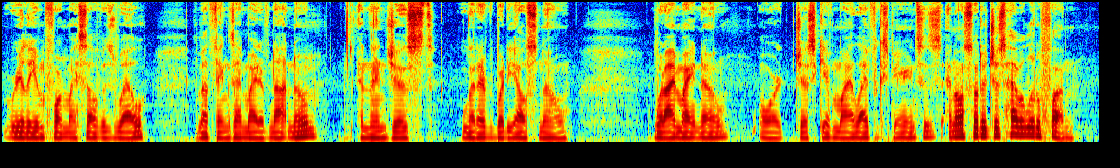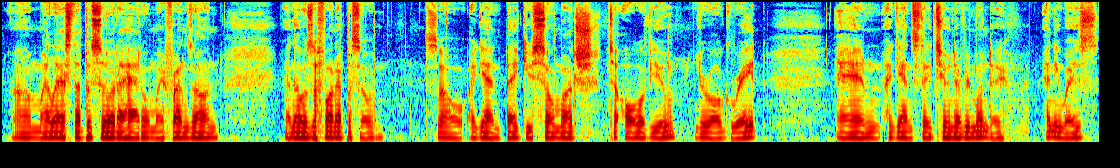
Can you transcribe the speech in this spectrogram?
really inform myself as well about things I might have not known, and then just let everybody else know what I might know or just give my life experiences and also to just have a little fun. Um, my last episode, I had all my friends on, and that was a fun episode. So, again, thank you so much to all of you. You're all great. And again, stay tuned every Monday. Anyways,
